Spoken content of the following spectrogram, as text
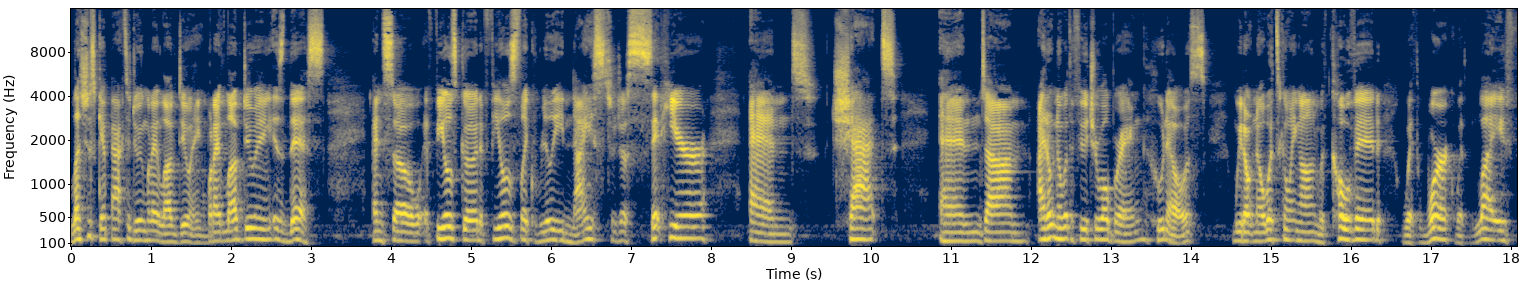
let's just get back to doing what I love doing. What I love doing is this. And so it feels good. It feels like really nice to just sit here and chat. And um, I don't know what the future will bring. Who knows? We don't know what's going on with COVID, with work, with life,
